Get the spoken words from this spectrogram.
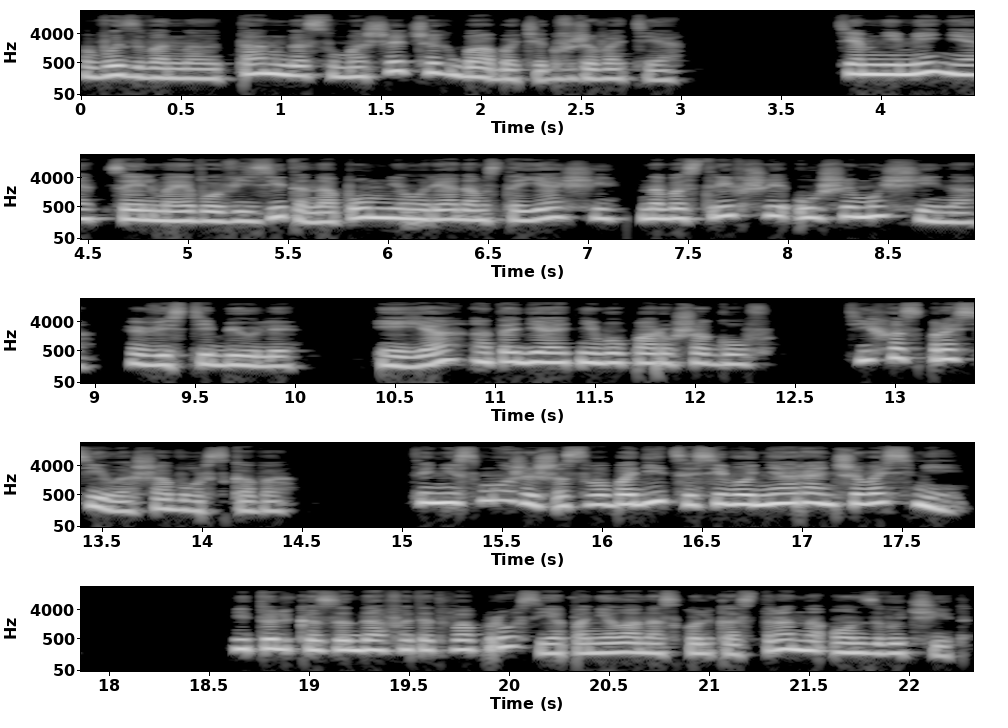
вызванную танго сумасшедших бабочек в животе. Тем не менее, цель моего визита напомнил рядом стоящий, навостривший уши мужчина в вестибюле. И я, отойдя от него пару шагов, тихо спросила Шаворского. «Ты не сможешь освободиться сегодня раньше восьми?» И только задав этот вопрос, я поняла, насколько странно он звучит.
